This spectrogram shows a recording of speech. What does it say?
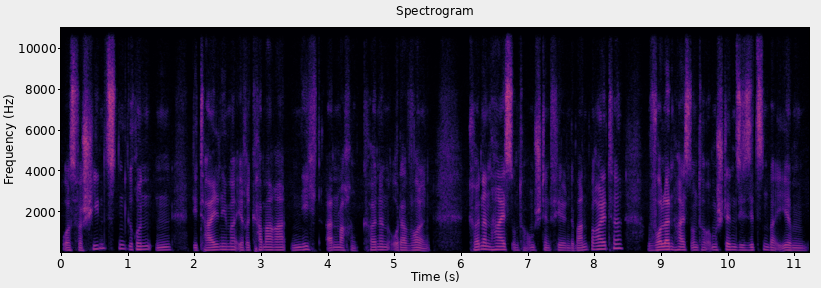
wo aus verschiedensten Gründen die Teilnehmer ihre Kamera nicht anmachen können oder wollen. Können heißt unter Umständen fehlende Bandbreite, wollen heißt unter Umständen, sie sitzen bei ihrem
